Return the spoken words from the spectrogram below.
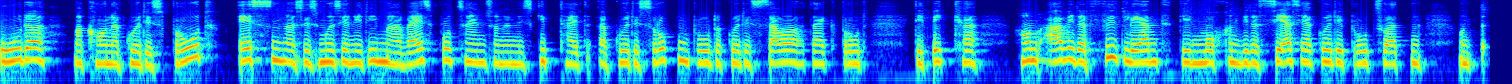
Oder man kann ein gutes Brot essen. Also es muss ja nicht immer ein Weißbrot sein, sondern es gibt halt ein gutes Roggenbrot, ein gutes Sauerteigbrot. Die Bäcker haben auch wieder viel gelernt. Die machen wieder sehr, sehr gute Brotsorten. Und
